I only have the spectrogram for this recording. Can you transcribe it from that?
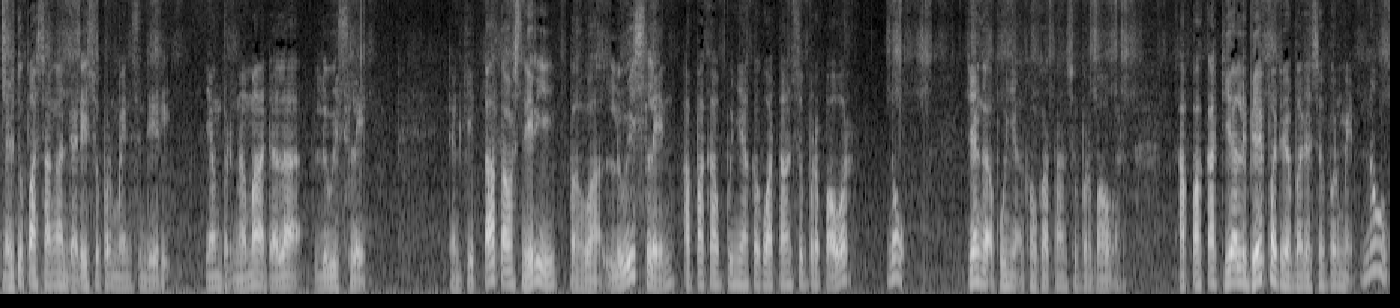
yaitu pasangan dari Superman sendiri yang bernama adalah Louis Lane. Dan kita tahu sendiri bahwa Louis Lane apakah punya kekuatan superpower? No, dia nggak punya kekuatan superpower. Apakah dia lebih hebat daripada Superman? No,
